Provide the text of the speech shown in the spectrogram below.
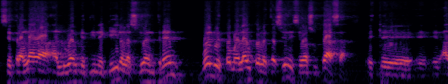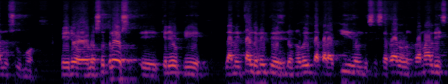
se traslada al lugar que tiene que ir, a la ciudad en tren, vuelve, toma el auto en la estación y se va a su casa, este, a lo sumo pero nosotros eh, creo que lamentablemente desde los 90 para aquí, donde se cerraron los ramales,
